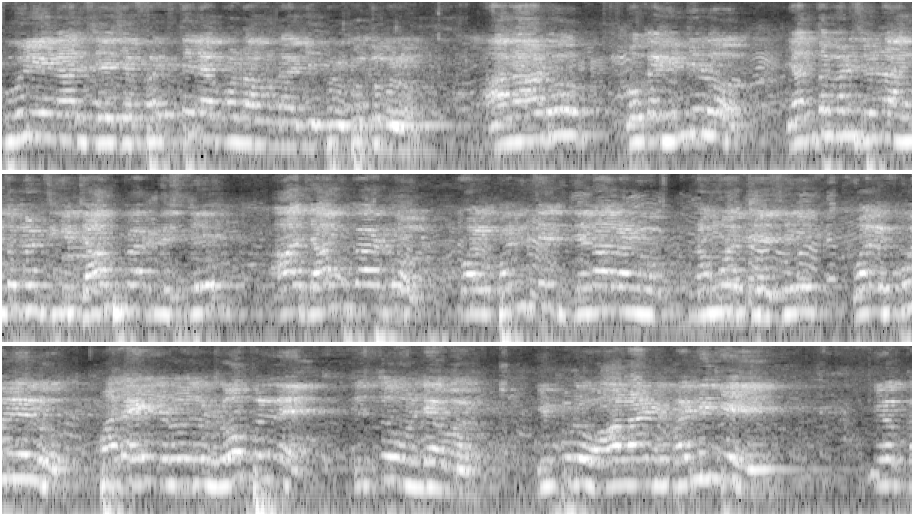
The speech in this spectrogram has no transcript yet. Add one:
కూలీనాలు చేసే పరిస్థితి లేకుండా ఉండాలి ఈ ప్రభుత్వంలో ఆనాడు ఒక ఇంటిలో ఎంత మనిషి ఉన్నా అంత మనిషికి జాబ్ కార్డు ఇస్తే ఆ జాబ్ కార్డు వాళ్ళు పనిచేసిన జనాలను నమోదు చేసి వాళ్ళ కూలీలు పదహైదు రోజుల లోపలనే ఇస్తూ ఉండేవారు. ఇప్పుడు అలాంటి పనికి ఈ యొక్క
